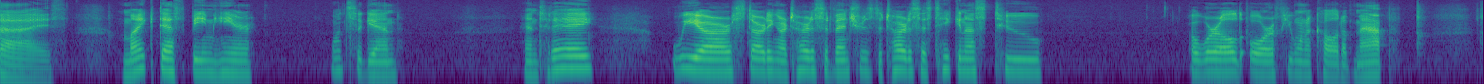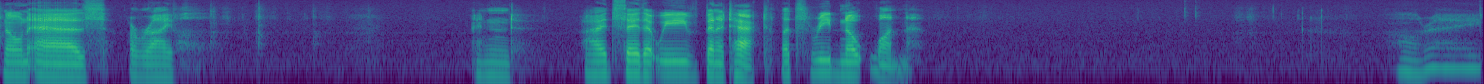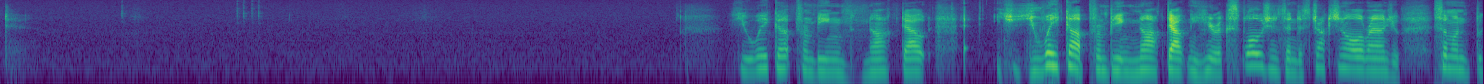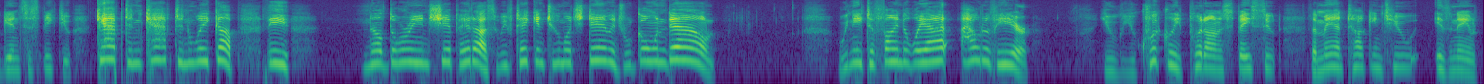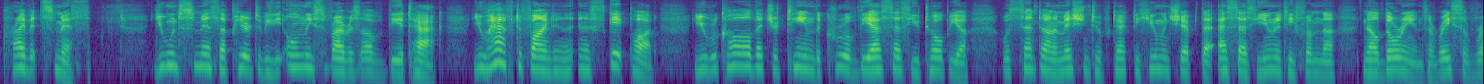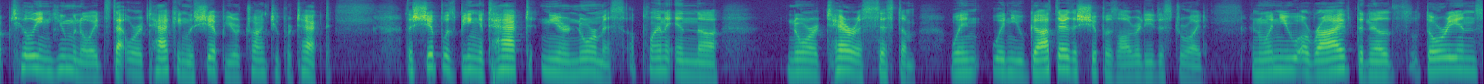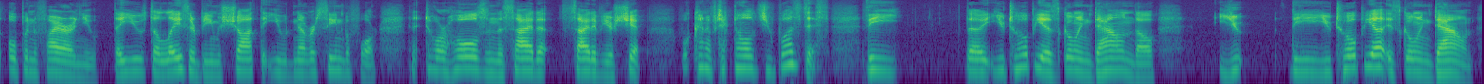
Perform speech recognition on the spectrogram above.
guys, Mike Deathbeam here, once again, and today we are starting our TARDIS adventures. The TARDIS has taken us to a world, or if you want to call it a map, known as Arrival. And I'd say that we've been attacked. Let's read note one. All right. You wake up from being knocked out. You wake up from being knocked out and you hear explosions and destruction all around you. Someone begins to speak to you. Captain, Captain, wake up! The Neldorian ship hit us. We've taken too much damage. We're going down. We need to find a way out, out of here. You, you quickly put on a spacesuit. The man talking to you is named Private Smith. You and Smith appear to be the only survivors of the attack. You have to find an, an, escape pod. You recall that your team, the crew of the SS Utopia, was sent on a mission to protect a human ship, the SS Unity, from the Neldorians, a race of reptilian humanoids that were attacking the ship you're trying to protect. The ship was being attacked near Normus, a planet in the Norterra system. When, when you got there, the ship was already destroyed. And when you arrived, the Neldorians opened fire on you. They used a laser beam shot that you had never seen before, and it tore holes in the side, side of your ship. What kind of technology was this? The, the Utopia is going down, though. You, the Utopia is going down.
